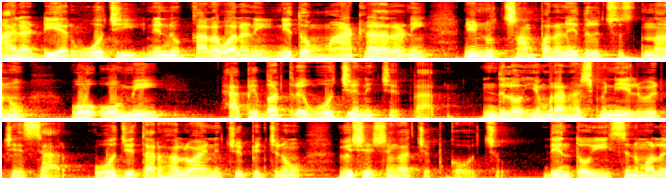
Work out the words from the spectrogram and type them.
ఆయన డియర్ ఓజీ నిన్ను కలవాలని నీతో మాట్లాడాలని నిన్ను చంపాలని ఎదురు చూస్తున్నాను. ఓ ఓమి హ్యాపీ బర్త్డే ఓజీ అని చెప్పారు. ఇందులో ఇమ్రాన్ హష్మిని ఎలివేట్ చేశారు. ఓజీ తరహాలో ఆయన చూపించడం విశేషంగా చెప్పుకోవచ్చు. దీంతో ఈ సినిమాలో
